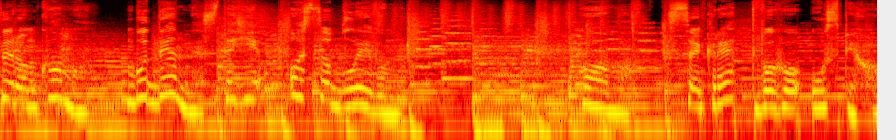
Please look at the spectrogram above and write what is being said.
Сиром кому буденне стає особливим. Кому секрет твого успіху.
